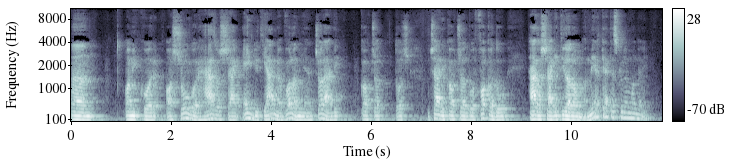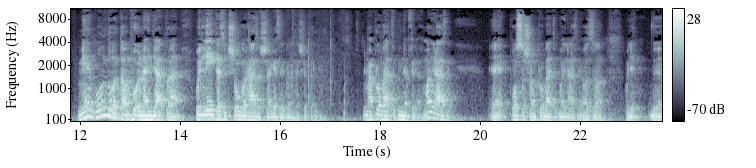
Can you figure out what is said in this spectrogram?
Um, amikor a sógor házasság együtt járna valamilyen családi kapcsolatos, családi kapcsolatból fakadó házassági tilalomban. Miért kellett ezt külön mondani? Miért gondoltam volna egyáltalán, hogy létezik sógorházasság ezekben az esetekben? Mi már próbáltuk mindenféle magyarázni, eh, hosszasan próbáltuk magyarázni azzal, hogy, egy, eh,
